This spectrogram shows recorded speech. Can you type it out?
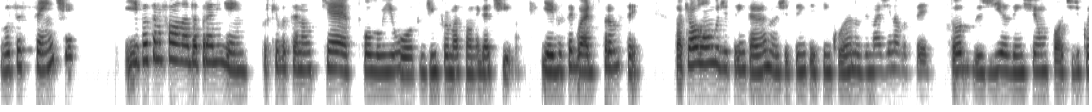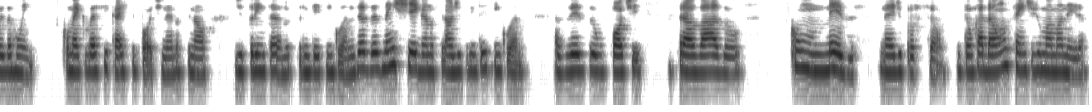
você sente e você não fala nada para ninguém porque você não quer poluir o outro de informação negativa. E aí você guarda isso para você. Só que ao longo de 30 anos, de 35 anos, imagina você todos os dias encher um pote de coisa ruim. Como é que vai ficar esse pote, né, no final de 30 anos, 35 anos? E às vezes nem chega no final de 35 anos. Às vezes o pote extravasa com meses, né, de profissão. Então cada um sente de uma maneira.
